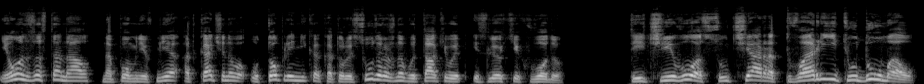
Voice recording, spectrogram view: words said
и он застонал, напомнив мне откачанного утопленника, который судорожно выталкивает из легких воду. «Ты чего, сучара, творить удумал?»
